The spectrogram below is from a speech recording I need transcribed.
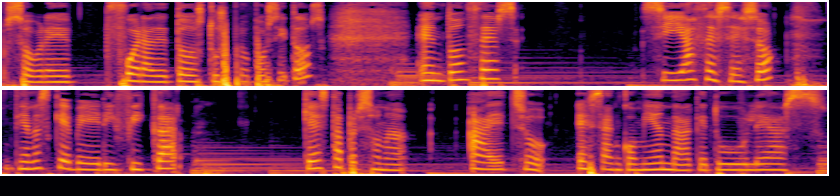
sobre fuera de todos tus propósitos. Entonces, si haces eso, tienes que verificar que esta persona ha hecho esa encomienda que tú le has,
